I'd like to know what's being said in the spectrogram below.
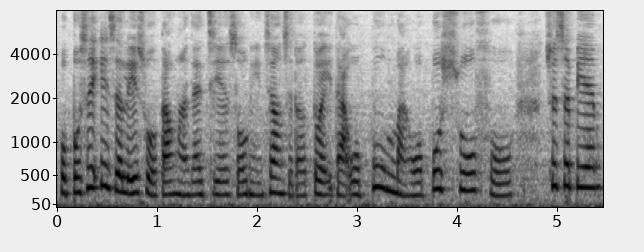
我不是一直理所当然在接受你这样子的对待，我不满，我不舒服，所以这边。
